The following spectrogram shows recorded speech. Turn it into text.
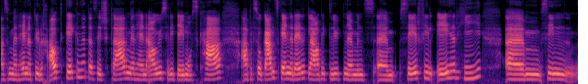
also wir haben natürlich auch die Gegner, das ist klar. Wir haben auch unsere Demos gehabt. Aber so ganz generell glaube ich, die Leute nehmen es ähm, sehr viel eher hin ähm, sind,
